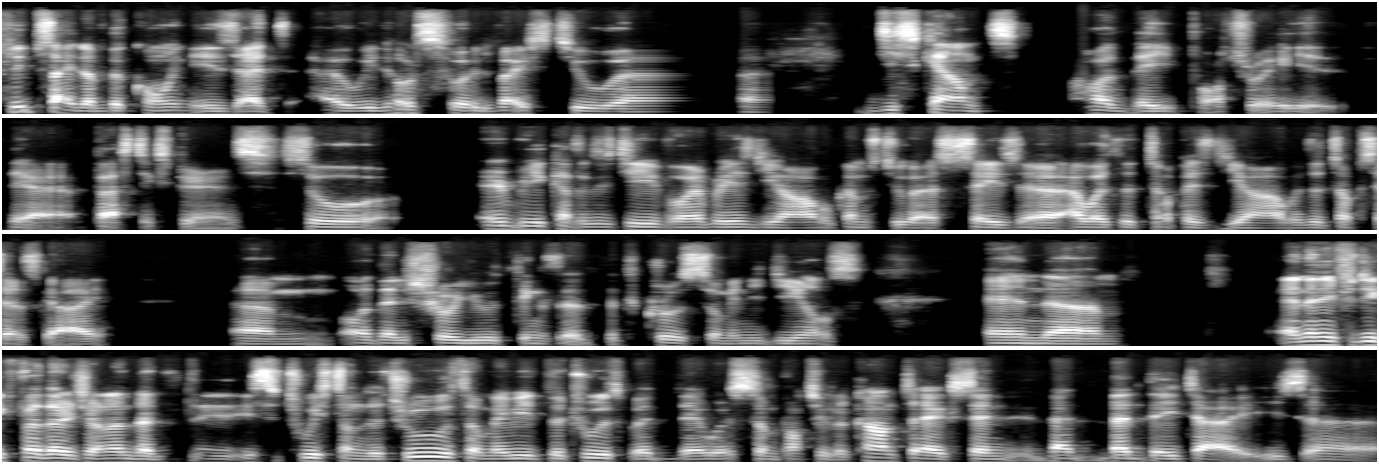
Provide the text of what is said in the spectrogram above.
flip side of the coin is that I would also advise to uh, discount how they portray their past experience. So every account executive or every SDR who comes to us says, uh, "I was the top SDR, I was the top sales guy," um, or they'll show you things that, that close so many deals, and um, and then if you dig further, you know that it's a twist on the truth, or maybe it's the truth, but there was some particular context, and that that data is uh,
